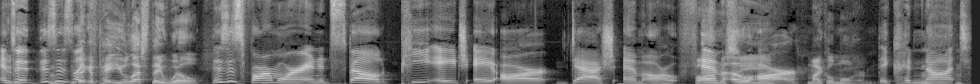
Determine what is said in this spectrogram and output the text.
And so this is like they like- can pay you less. They will. This is Phar-Mor, and it's spelled P H A R dash M O M Pharmacy, O R. Michael Moore. They could not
